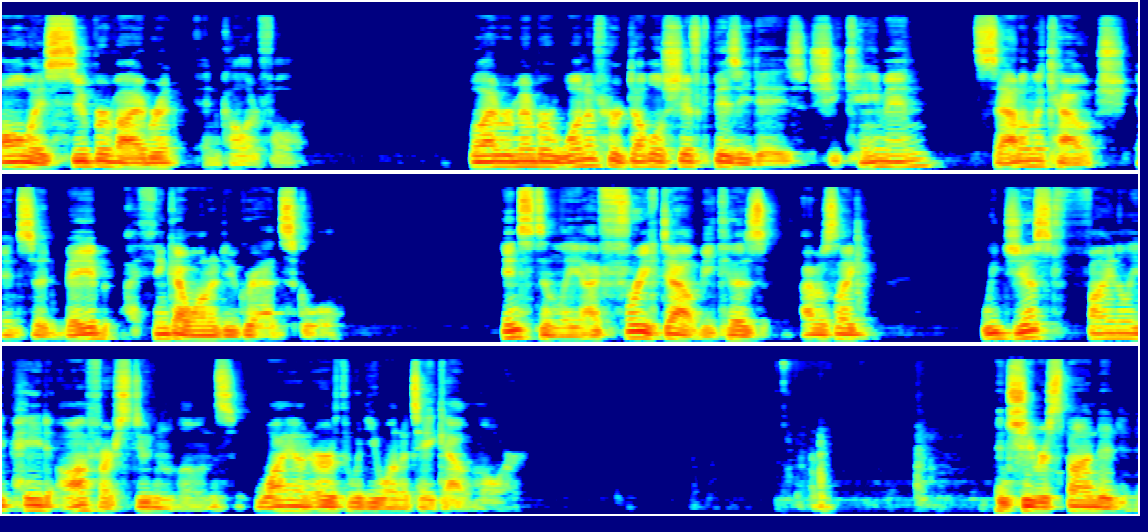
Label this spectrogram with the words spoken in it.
always super vibrant and colorful. Well, I remember one of her double shift busy days. She came in, sat on the couch, and said, Babe, I think I want to do grad school instantly I freaked out because I was like, we just finally paid off our student loans. Why on earth would you want to take out more? And she responded,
